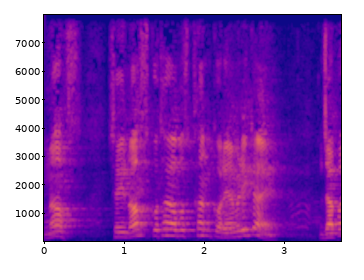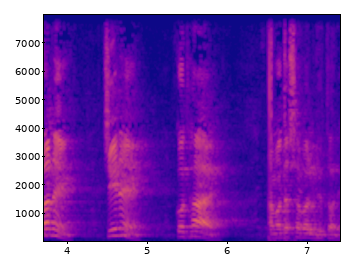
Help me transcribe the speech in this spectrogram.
নফস সেই নফস কোথায় অবস্থান করে? আমেরিকায়? জাপানে? চীনে? কোথায়? আমাদের সবার ভিতরে।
